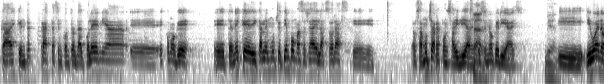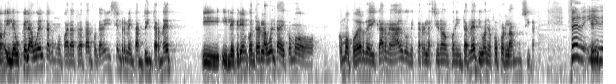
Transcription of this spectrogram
cada vez que entras te hacen control de alcoholemia, eh, es como que eh, tenés que dedicarle mucho tiempo más allá de las horas que, o sea, mucha responsabilidad, Claro. entonces no quería eso. Bien. Y, y bueno, y le busqué la vuelta como para tratar, porque a mí siempre me encantó Internet y, y le quería encontrar la vuelta de cómo, cómo poder dedicarme a algo que esté relacionado con Internet y bueno, fue por la música. Fer, y que de-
